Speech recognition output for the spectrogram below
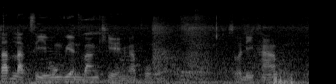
ตัสหลักสี่วงเวียนบางเขนครับผม สวัสดีครับ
